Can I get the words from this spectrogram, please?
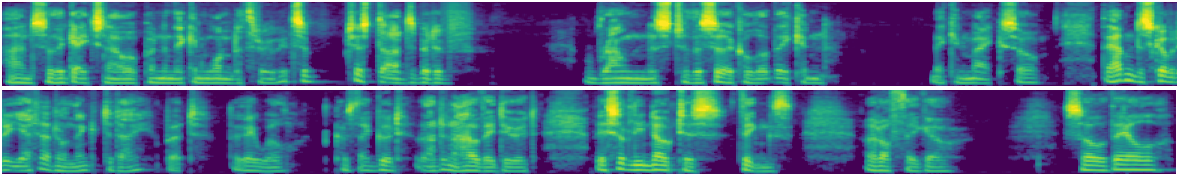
and so the gate's now open and they can wander through. It's just adds a bit of roundness to the circle that they can they can make. So they haven't discovered it yet, I don't think today, but they will because they're good. I don't know how they do it. They suddenly notice things, and off they go. So they'll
